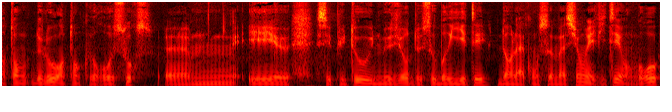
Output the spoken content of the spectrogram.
en tant, de l'eau en tant que ressource euh, et euh, c'est plutôt une mesure de sobriété dans la consommation éviter en gros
